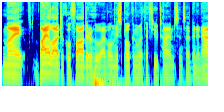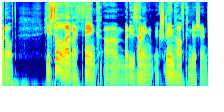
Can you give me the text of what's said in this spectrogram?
My biological father, who I've only spoken with a few times since I've been an adult, he's still alive, I think, um, but he's having extreme health conditions.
